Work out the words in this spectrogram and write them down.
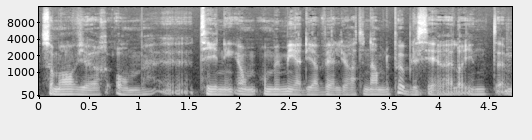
som avgör om, eh, tidning, om, om media väljer att namnpublicera eller inte.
